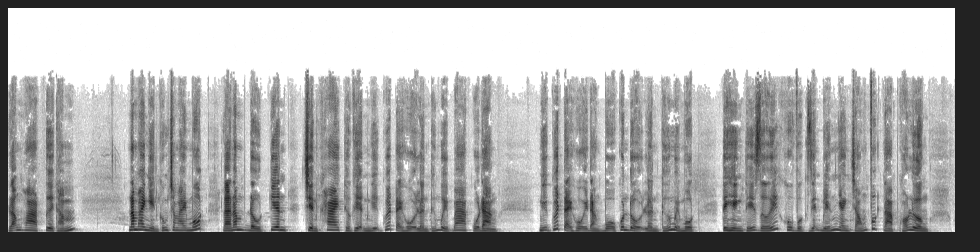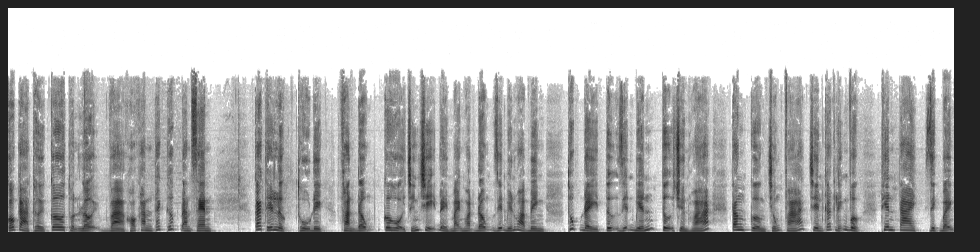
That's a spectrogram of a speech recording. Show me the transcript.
lãng hoa tươi thắm. Năm 2021 là năm đầu tiên triển khai thực hiện nghị quyết đại hội lần thứ 13 của Đảng, nghị quyết đại hội Đảng bộ quân đội lần thứ 11, tình hình thế giới, khu vực diễn biến nhanh chóng phức tạp khó lường, có cả thời cơ thuận lợi và khó khăn thách thức đan xen. Các thế lực thù địch phản động, cơ hội chính trị đẩy mạnh hoạt động diễn biến hòa bình, thúc đẩy tự diễn biến, tự chuyển hóa, tăng cường chống phá trên các lĩnh vực thiên tai, dịch bệnh,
